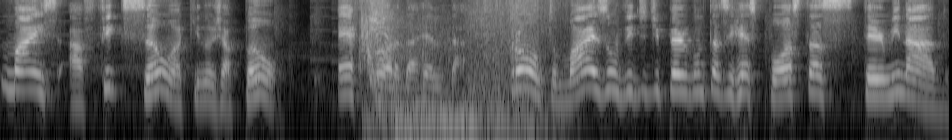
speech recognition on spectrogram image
Mas a ficção aqui no Japão é fora da realidade. Pronto, mais um vídeo de perguntas e respostas terminado.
